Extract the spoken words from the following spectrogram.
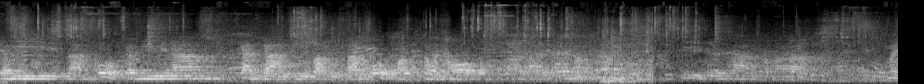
จะมีสามโคกจะมีแม่น้ำกั้นกลางคือฝั่งสามโคกฝั่งตะวันออกที่เดินทางเข้ามาไม่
